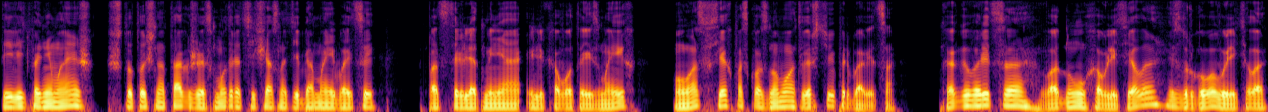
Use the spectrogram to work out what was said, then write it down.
«Ты ведь понимаешь, что точно так же смотрят сейчас на тебя мои бойцы? Подстрелят меня или кого-то из моих, у вас всех по сквозному отверстию прибавится. Как говорится, в одно ухо влетело, из другого вылетело».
